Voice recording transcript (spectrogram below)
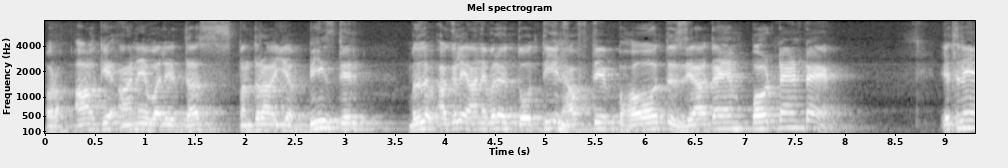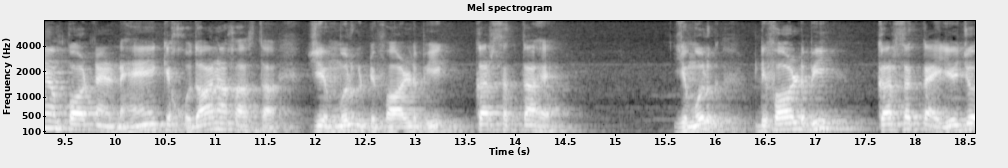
और आगे आने वाले 10, 15 या 20 दिन मतलब अगले आने वाले दो तीन हफ़्ते बहुत ज़्यादा इम्पोर्टेंट हैं। इतने इंपॉर्टेंट हैं कि खुदा ना खास्ता ये मुल्क डिफ़ॉल्ट भी कर सकता है। ये मुल्क डिफ़ॉल्ट भी कर सकता है। ये जो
